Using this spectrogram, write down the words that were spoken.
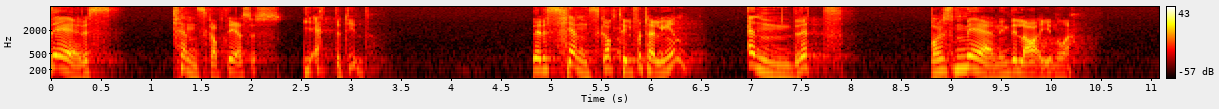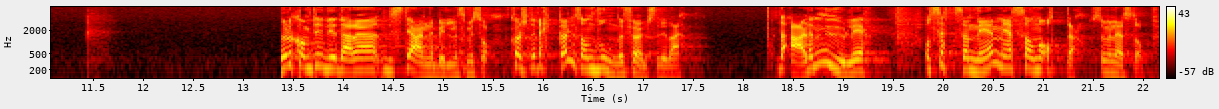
deres kjennskap til Jesus i ettertid. Deres kjennskap til fortellingen endret hva slags mening de la i noe. Når det kommer til de, der, de stjernebildene som vi så, kanskje det vekka litt sånn vonde følelser i deg. Da er det mulig å sette seg ned med Salme 8, som vi leste opp.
